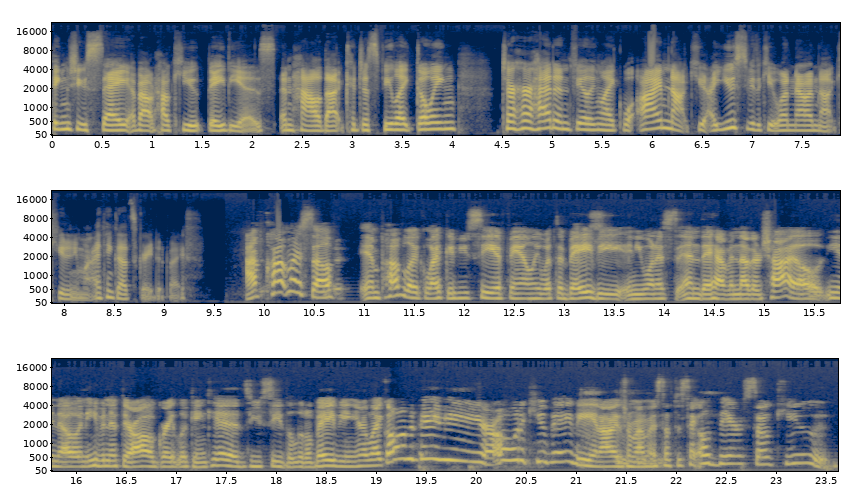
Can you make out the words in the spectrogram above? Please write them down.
things you say about how cute baby is, and how that could just be like going to her head and feeling like, well, I'm not cute. I used to be the cute one. Now I'm not cute anymore. I think that's great advice. I've caught myself in public, like if you see a family with a baby and you want to, and they have another child, you know, and even if they're all great looking kids, you see the little baby and you're like, oh, the baby, or oh, what a cute baby. And I always remind myself to say, oh, they're so cute.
